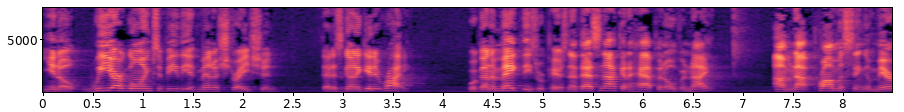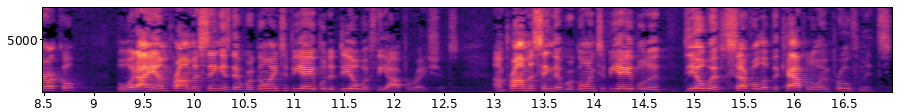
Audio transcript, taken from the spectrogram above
you know, we are going to be the administration that is going to get it right. We're going to make these repairs. Now, that's not going to happen overnight. I'm not promising a miracle, but what I am promising is that we're going to be able to deal with the operations. I'm promising that we're going to be able to deal with several of the capital improvements.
